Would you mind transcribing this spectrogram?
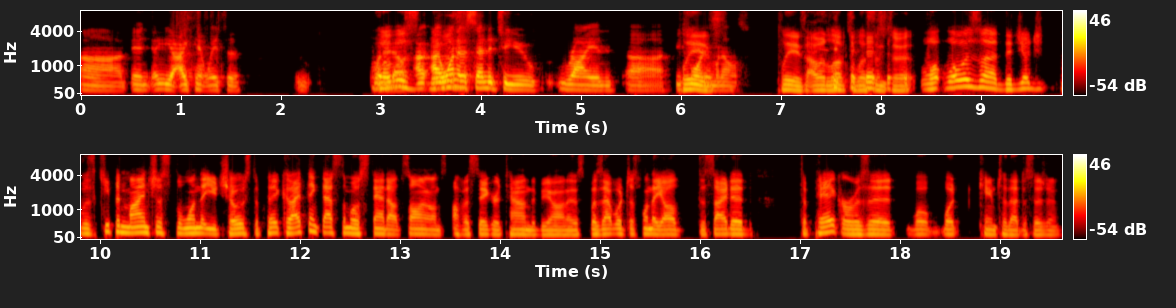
Um, and uh, yeah, I can't wait to put What it out. was- I, what I want to send it to you, Ryan, uh, before Please. anyone else. Please, I would love to listen to it. What what was uh did you was keep in mind just the one that you chose to pick? Because I think that's the most standout song on off of Sacred Town, to be honest. Was that what just one that y'all decided to pick, or was it what what came to that decision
